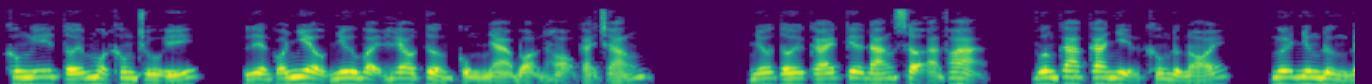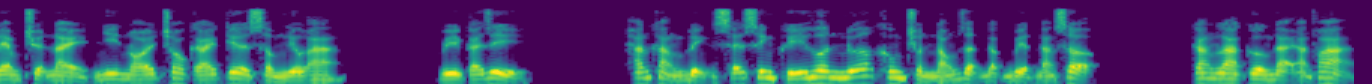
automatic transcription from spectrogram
Không nghĩ tới một không chú ý, liền có nhiều như vậy heo tưởng cùng nhà bọn họ cải trắng. Nhớ tới cái kia đáng sợ án phạ, vương ca ca nhịn không được nói, ngươi nhưng đừng đem chuyện này nhi nói cho cái kia sầm liêu a. Vì cái gì? Hắn khẳng định sẽ sinh khí hơn nữa không chuẩn nóng giận đặc biệt đáng sợ. Càng là cường đại án phạ,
